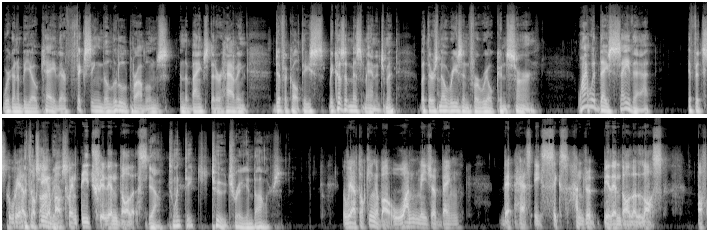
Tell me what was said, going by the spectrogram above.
we're going to be okay. They're fixing the little problems in the banks that are having difficulties because of mismanagement, but there's no reason for real concern. Why would they say that if it's we are talking about twenty trillion dollars? Yeah, twenty-two trillion dollars. We are talking about one major bank that has a six hundred billion dollar loss of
